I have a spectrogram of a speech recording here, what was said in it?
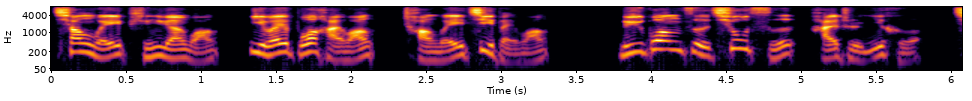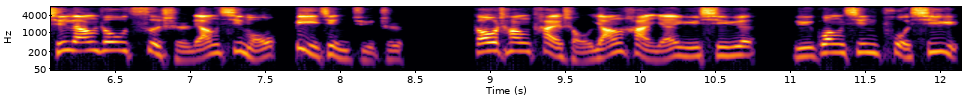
羌为平原王，义为渤海王，昶为冀北王。吕光自秋辞，还至宜和。秦凉州刺史梁希谋必竟拒之。高昌太守杨汉言于西曰：“吕光新破西域，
